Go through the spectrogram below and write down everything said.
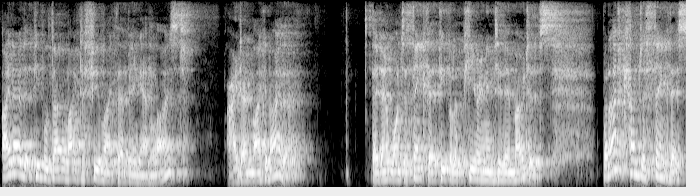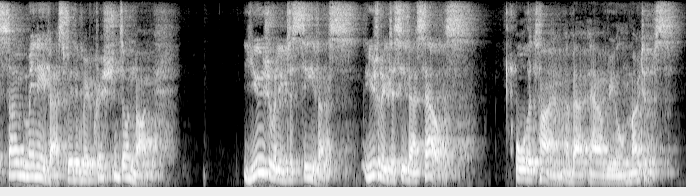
I know that people don't like to feel like they're being analysed. I don't like it either. They don't want to think that people are peering into their motives. But I've come to think that so many of us, whether we're Christians or not, usually deceive us, usually deceive ourselves all the time about our real motives.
